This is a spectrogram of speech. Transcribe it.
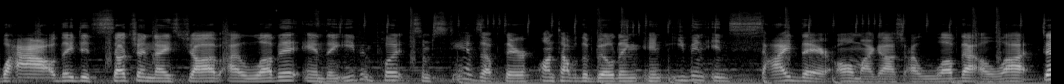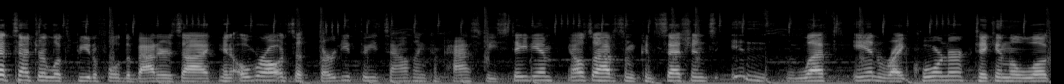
Wow, they did such a nice job. I love it. And they even put some stands up there on top of the building and even inside there. Oh my gosh, I love that a lot. Dead center looks beautiful. The batter's eye. And overall, it's a 33,000 capacity stadium. You also have some concessions in left and right corner. Taking a look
